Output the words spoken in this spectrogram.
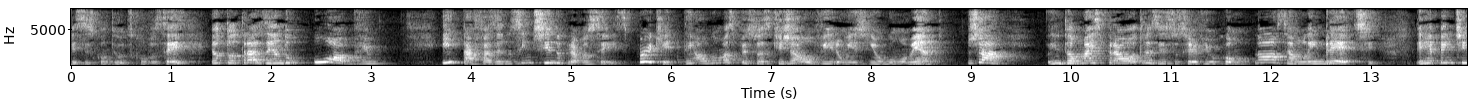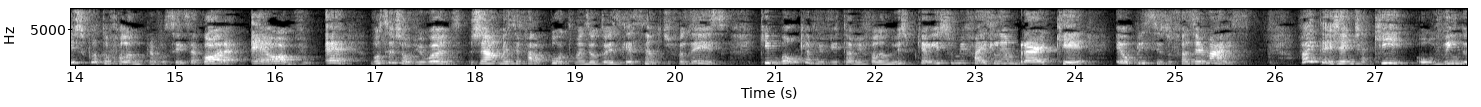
esses conteúdos com vocês. Eu tô trazendo o óbvio. E tá fazendo sentido para vocês. Por quê? Tem algumas pessoas que já ouviram isso em algum momento? Já. Então, mas para outras isso serviu como, nossa, é um lembrete. De repente, isso que eu tô falando para vocês agora é óbvio? É. Você já ouviu antes? Já, mas você fala, putz, mas eu tô esquecendo de fazer isso. Que bom que a Vivi tá me falando isso, porque isso me faz lembrar que eu preciso fazer mais. Vai ter gente aqui ouvindo,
